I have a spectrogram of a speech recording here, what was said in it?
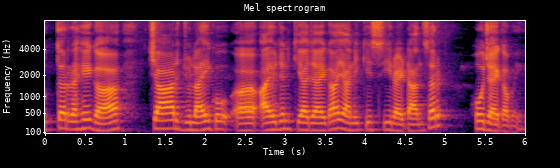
उत्तर रहेगा। चार जुलाई को आयोजन किया जाएगा, यानी कि सी राइट आंसर हो जाएगा भाई।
